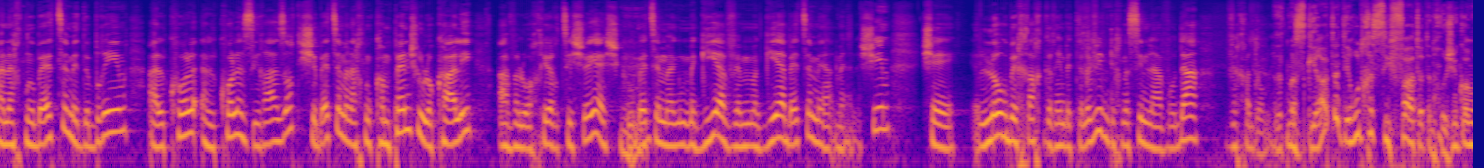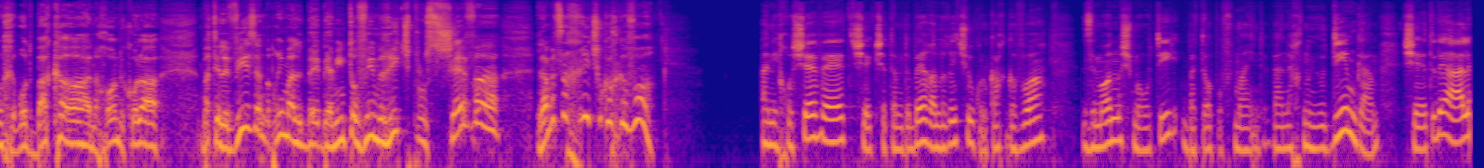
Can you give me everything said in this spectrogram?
אנחנו בעצם מדברים על כל, על כל הזירה הזאת, שבעצם אנחנו קמפיין שהוא לוקאלי, אבל הוא הכי ארצי שיש, כי הוא בעצם מגיע ומגיע בעצם מה, מאנשים שלא בהכרח גרים בתל אביב, נכנסים לעבודה וכדומה. אז את מזכירה תדירות חשיפה, את יודעת, אנחנו יושבים כל מיני חברות בקרה, נכון? וכל ה... בטלוויזיה מדברים על ב- בימים טובים ריץ' פלוס שבע, למה צריך reach כל כך גבוה? אני חושבת שכשאתה מדבר על reach שהוא כל כך גבוה, זה מאוד משמעותי ב top of mind. ואנחנו יודעים גם, שאתה יודע, א',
